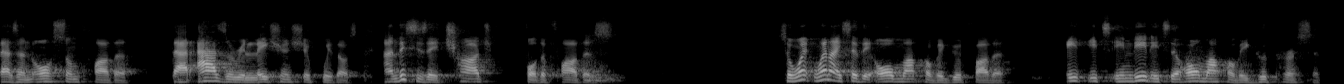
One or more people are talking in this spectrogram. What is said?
That's an awesome father that has a relationship with us. And this is a charge for the fathers. So when, when I say the hallmark of a good father, it, it's indeed, it's the hallmark of a good person.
